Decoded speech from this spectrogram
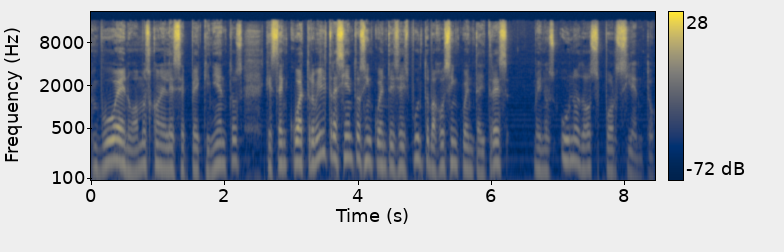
Bueno, vamos con el SP500 que está en 4.356 puntos, bajó 53 menos 1,2%.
